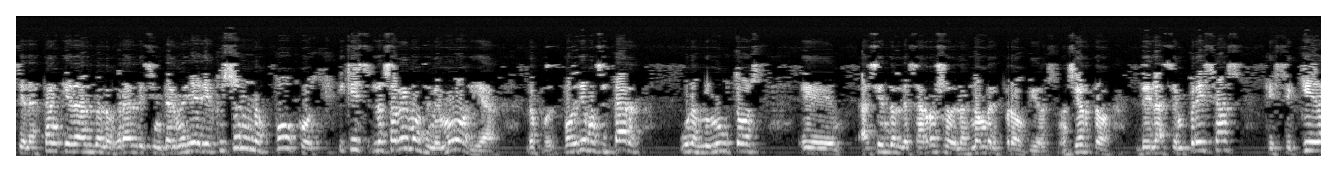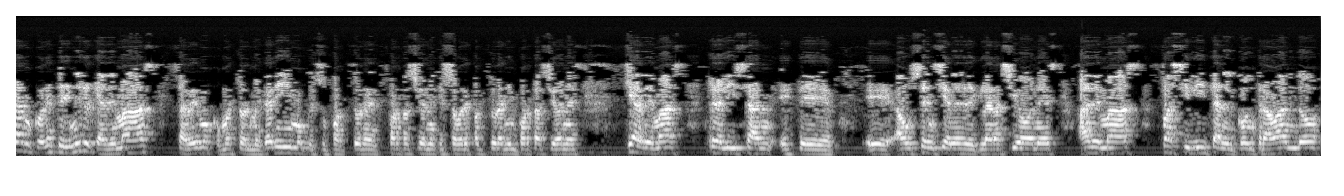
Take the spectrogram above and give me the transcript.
se la están quedando los grandes intermediarios, que son unos pocos y que lo sabemos de memoria. podríamos estar unos minutos eh, haciendo el desarrollo de los nombres propios, ¿no es cierto? De las empresas que se quedan con este dinero y que además sabemos cómo es todo el mecanismo, que subfacturan exportaciones, que sobrefacturan importaciones, que además realizan este, eh, ausencia de declaraciones, además facilitan el contrabando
